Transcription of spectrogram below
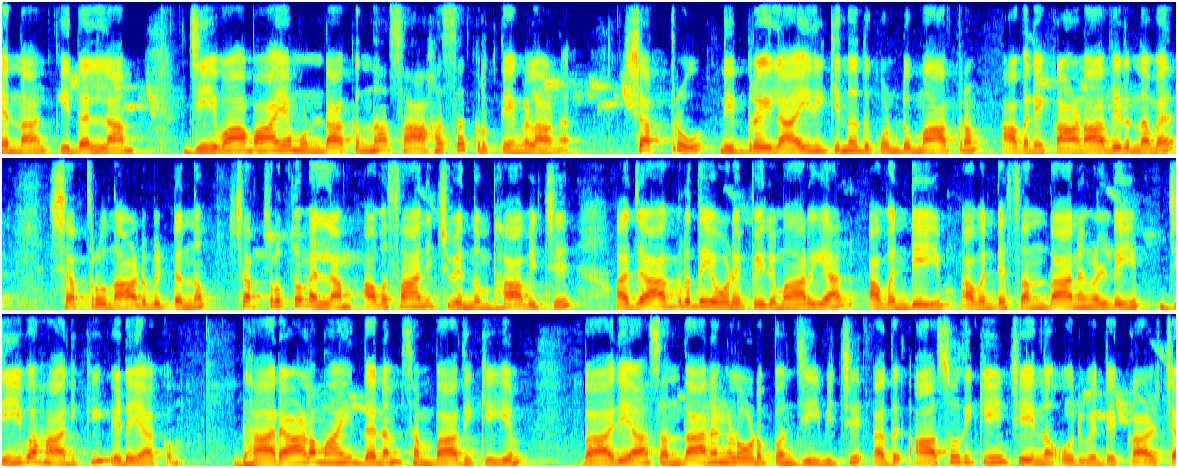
എന്നാൽ ഇതെല്ലാം ജീവാപായമുണ്ടാക്കുന്ന സാഹസ കൃത്യങ്ങളാണ് ശത്രു നിദ്രയിലായിരിക്കുന്നത് കൊണ്ട് മാത്രം അവനെ കാണാതിരുന്നവൻ ശത്രു നാടുവിട്ടെന്നും ശത്രുത്വമെല്ലാം അവസാനിച്ചുവെന്നും ഭാവിച്ച് അജാഗ്രതയോടെ പെരുമാറിയാൽ അവന്റെയും അവന്റെ സന്താനങ്ങളുടെയും ജീവഹാനിക്ക് ഇടയാക്കും. ധാരാളമായി ധനം സമ്പാദിക്കുകയും ഭാര്യ സന്താനങ്ങളോടൊപ്പം ജീവിച്ച് അത് ആസ്വദിക്കുകയും ചെയ്യുന്ന ഒരുവന്റെ കാഴ്ച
